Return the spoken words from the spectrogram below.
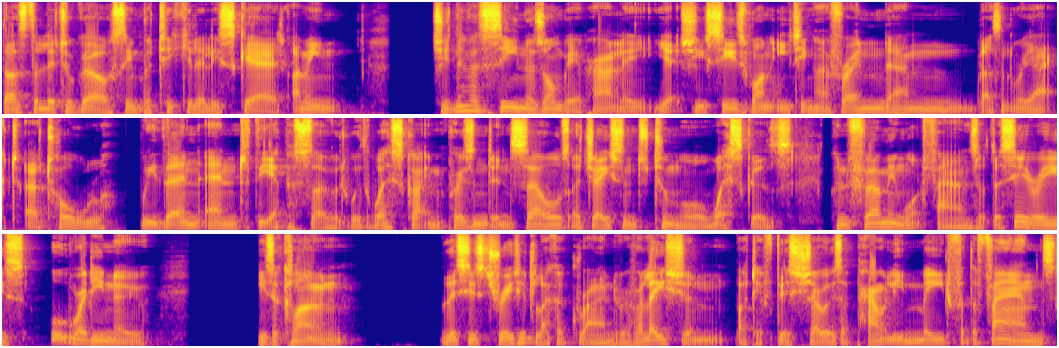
does the little girl seem particularly scared. I mean, she's never seen a zombie apparently, yet she sees one eating her friend and doesn't react at all. We then end the episode with Wesker imprisoned in cells adjacent to more Weskers, confirming what fans of the series already knew. He's a clone. This is treated like a grand revelation, but if this show is apparently made for the fans,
